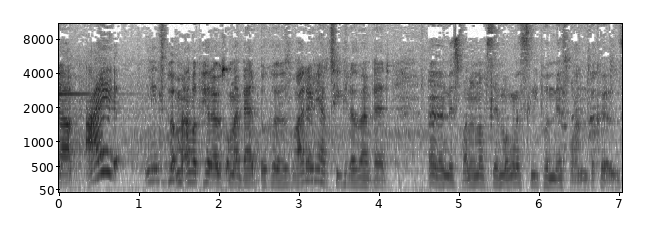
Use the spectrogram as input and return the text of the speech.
Up. I need to put my other pillows on my bed because why don't you have two pillows on my bed and then this one and obviously I'm not gonna sleep on this one because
